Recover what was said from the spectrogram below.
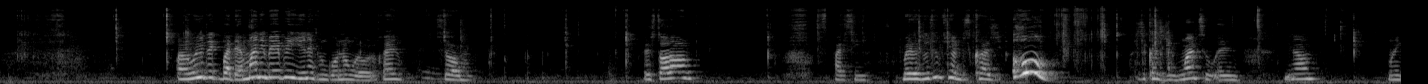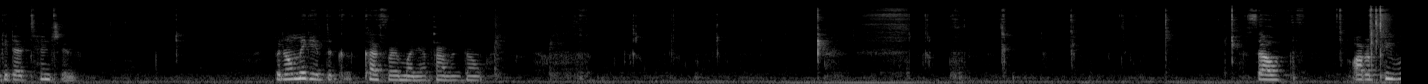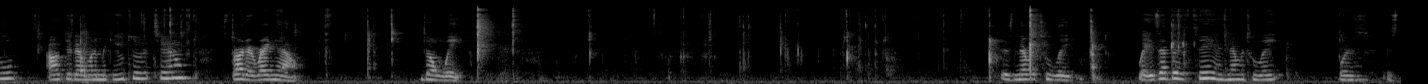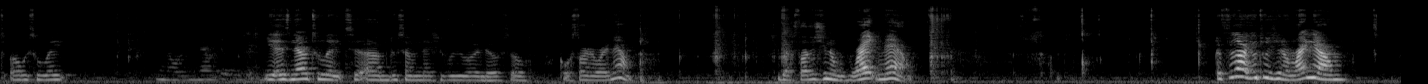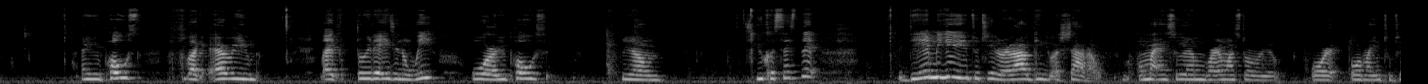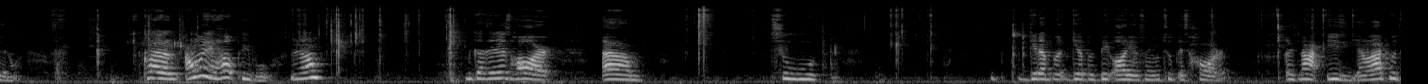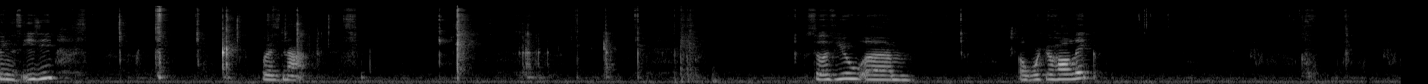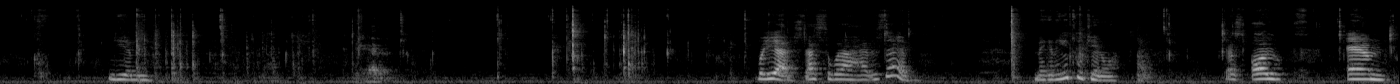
And when you think about that money, baby, you're not gonna go nowhere, okay? So, let's start off spicy. But your YouTube channel just because, oh, just because you want to and, you know, want to get that attention. But don't make it the cut for the money. I promise, don't. So, all the people out there that want to make a YouTube channel, start it right now. Don't wait. It's never too late. Wait, is that the thing? It's never too late? Or is it always too late? No, it's never too late. Yeah, it's never too late to um, do something that you really want to do. So go start it right now. You gotta start your channel right now. If you start YouTube channel right now and you post like every like three days in a week, or you post, you know, you consistent, DM me your YouTube channel and I'll give you a shout out on my Instagram, right on my story, or or my YouTube channel. Cause I want to help people, you know, because it is hard um to get up a, get up a big audience on YouTube. It's hard. It's not easy, and a lot of people think it's easy, but it's not. So if you um a workaholic, me. But yes, that's what I have to say. Making a YouTube channel. That's all you, and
